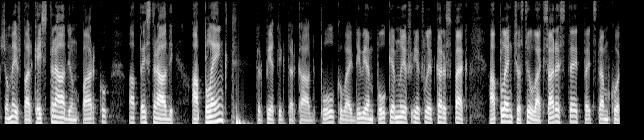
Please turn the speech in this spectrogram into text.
šo meža parku estrādi un parku ap estrādi aplenkt tur pietikt ar kādu pulku vai diviem pulkiem iekšlietu karaspēku, aplenkt šos cilvēkus, arestēt, pēc tam, ko,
